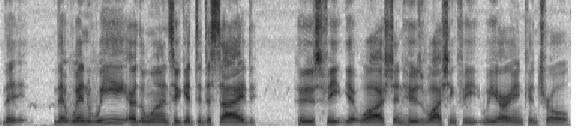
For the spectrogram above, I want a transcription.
that, that when we are the ones who get to decide whose feet get washed and who's washing feet, we are in control.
